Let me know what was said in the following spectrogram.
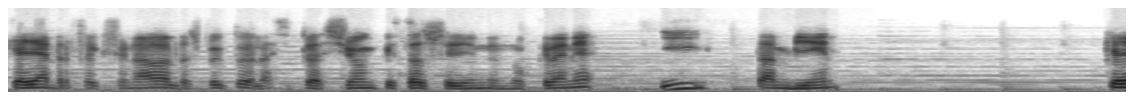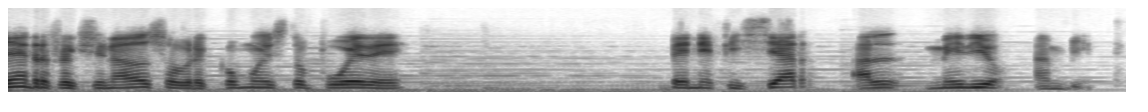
que hayan reflexionado al respecto de la situación que está sucediendo en Ucrania y también que hayan reflexionado sobre cómo esto puede beneficiar al medio ambiente.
